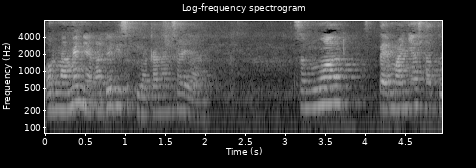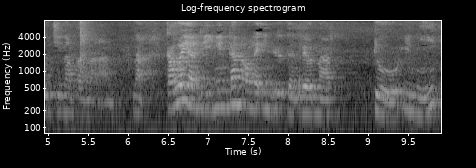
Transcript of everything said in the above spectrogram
ornamen yang ada di sebelah kanan saya. Semua temanya satu Cina Pranaan. Nah kalau yang diinginkan oleh Ingrid dan Leonardo ini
